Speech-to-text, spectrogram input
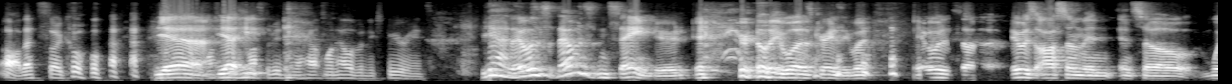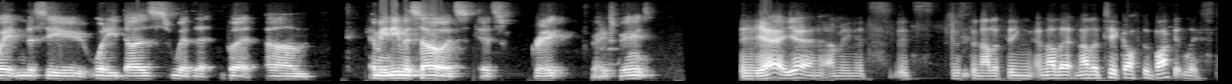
Oh, that's so cool. Yeah, must, yeah, he- must have been a hell- one hell of an experience. Yeah, that was that was insane, dude. It really was crazy, but it was uh, it was awesome, and and so waiting to see what he does with it. But um, I mean, even so, it's it's great, great experience. Yeah, yeah, and I mean it's it's just another thing, another another tick off the bucket list.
